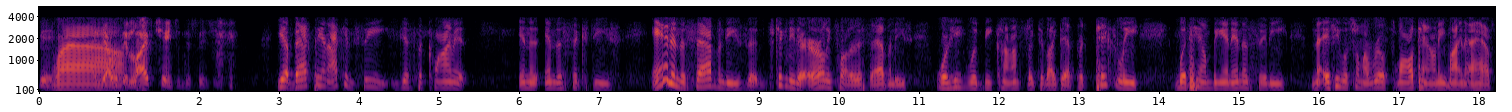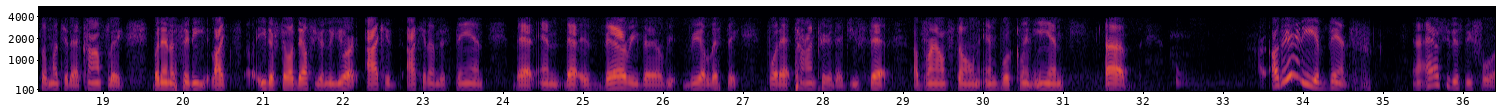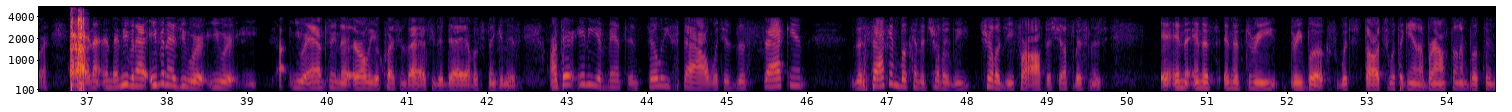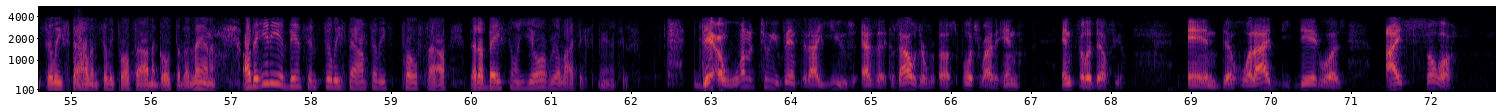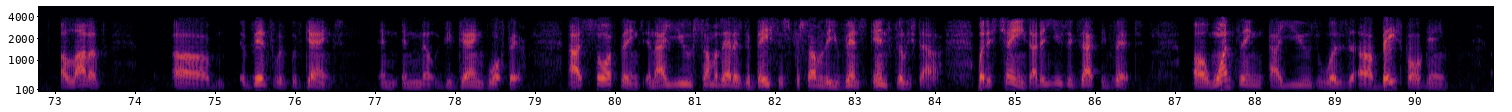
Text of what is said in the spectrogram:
big. Wow. And that was a life changing decision. yeah, back then I can see just the climate in the in the sixties and in the seventies, particularly the early part of the seventies, where he would be conflicted like that, particularly with him being in a city. Now, if he was from a real small town, he might not have so much of that conflict. But in a city like either Philadelphia or New York, I could I could understand that, and that is very very realistic for that time period that you set a brownstone in Brooklyn in. Uh, are there any events? And I asked you this before, uh-huh. and, and then even even as you were you were you were answering the earlier questions I asked you today, I was thinking this: Are there any events in Philly Style, which is the second the second book in the trilogy trilogy for off the shelf listeners? in the in the in the three three books, which starts with again a brownstone in Brooklyn, Philly style, and Philly profile, and a ghost of Atlanta. Are there any events in Philly style and Philly profile that are based on your real life experiences? There are one or two events that I use as because I was a, a sports writer in in Philadelphia, and uh, what I d- did was I saw a lot of uh, events with with gangs and and you know gang warfare I saw things, and I used some of that as the basis for some of the events in Philly style. But it's changed. I didn't use the exact event. Uh, one thing I used was a baseball game.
